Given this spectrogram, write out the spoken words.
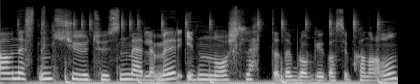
Av nesten 20 000 medlemmer i den nå slettede bloggergossip-kanalen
